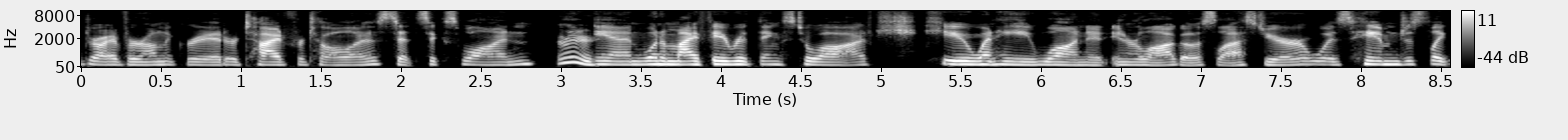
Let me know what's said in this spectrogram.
driver on the grid or tied for tallest at six one. Mm. And one of my favorite things to watch, Q, when he won at Interlagos last year, was him just like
